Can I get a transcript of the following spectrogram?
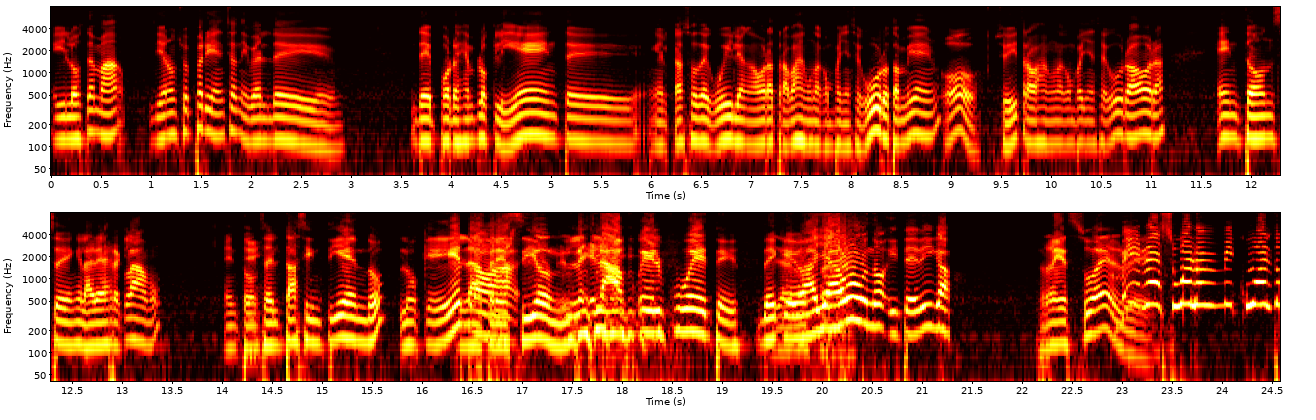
Y los demás dieron su experiencia a nivel de, de por ejemplo, cliente. En el caso de William, ahora trabaja en una compañía de seguro también. Oh, Sí, trabaja en una compañía de seguro ahora. Entonces, en el área de reclamo. Entonces, él está sintiendo lo que es la presión. le- la- el fuete de Ya que vaya uno y te diga, Resuelve. me resuelve en mi cuarto.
